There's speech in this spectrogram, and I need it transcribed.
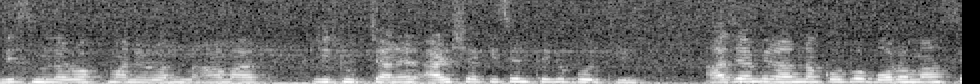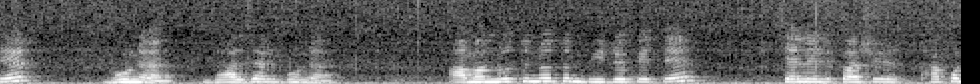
বিসমুল্লা রহমান রহিম। আমার ইউটিউব চ্যানেল আরিশা কিচেন থেকে বলছি, আজ আমি রান্না করব বড় মাছের ভুনা ঝাল ঝাল ভুনা। আমার নতুন নতুন ভিডিও পেতে চ্যানেলের পাশে থাকুন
